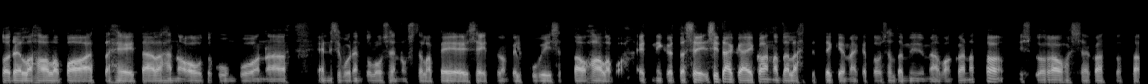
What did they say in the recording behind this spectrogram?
todella halpaa, että hei täällähän on Outokumpu on ä, ensi vuoden tulosennustella PE 7,5, että on halpa. Et, niin, että se, sitäkään ei kannata lähteä tekemään eikä toiselta myymään, vaan kannattaa istua rauhassa ja katsoa, että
